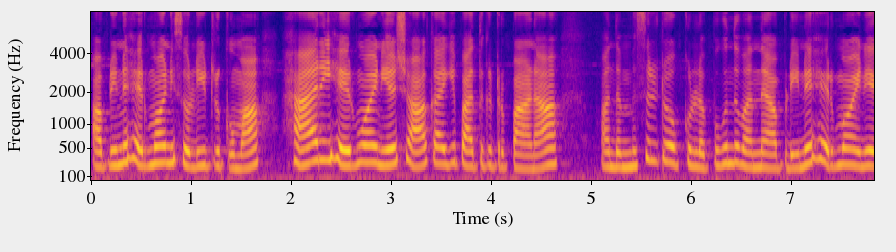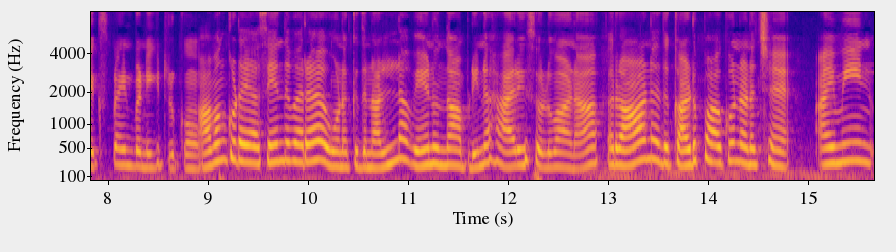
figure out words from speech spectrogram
அப்படின்னு ஹெர்மாயினி சொல்லிகிட்டு இருக்குமா ஹாரி ஹெர்மாயினியை ஷாக் ஆகி பார்த்துக்கிட்டு இருப்பானா? அந்த மிசில் டோக்குள்ளே புகுந்து வந்தேன் அப்படின்னு ஹெர்மாயினி எக்ஸ்பிளைன் பண்ணிக்கிட்டு இருக்கோம். அவன் கூடயா சேர்ந்து வர உனக்கு இது நல்லா வேணும் தான் அப்படின்னு ஹாரி சொல்லுவானா? ரான் அது கடுப்பாக்கும்னு நினச்சேன். ஐ மீன்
